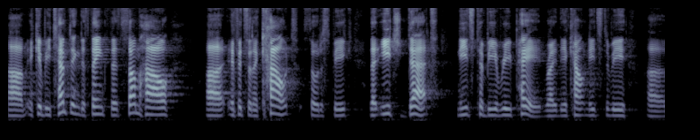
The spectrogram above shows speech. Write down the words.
um, it can be tempting to think that somehow, uh, if it's an account, so to speak, that each debt needs to be repaid, right? The account needs to be uh,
